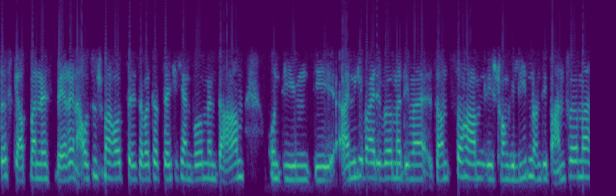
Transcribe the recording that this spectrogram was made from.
das glaubt man, es wäre ein Außenschmarotzer, ist aber tatsächlich ein Wurm im Darm. Und die, die Eingeweidewürmer, die wir sonst so haben, die Strongeliden und die Bandwürmer,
